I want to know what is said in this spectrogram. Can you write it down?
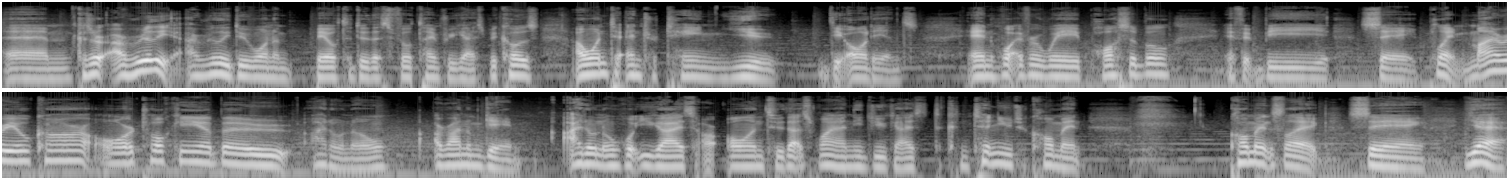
because um, I really, I really do want to be able to do this full time for you guys because I want to entertain you, the audience, in whatever way possible. If it be, say, playing Mario Kart or talking about, I don't know, a random game. I don't know what you guys are all into. That's why I need you guys to continue to comment. Comments like saying, "Yeah,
